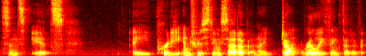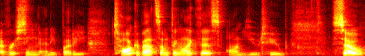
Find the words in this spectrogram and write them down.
since it's a pretty interesting setup and I don't really think that I've ever seen anybody talk about something like this on YouTube. So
